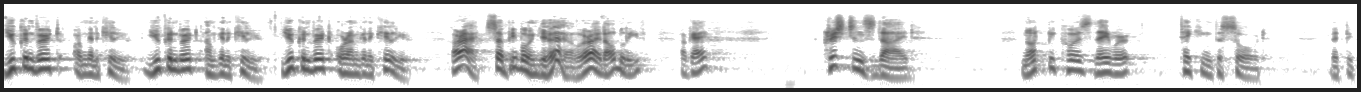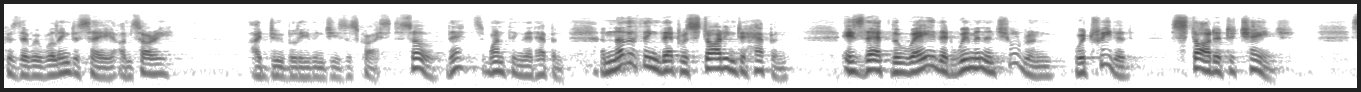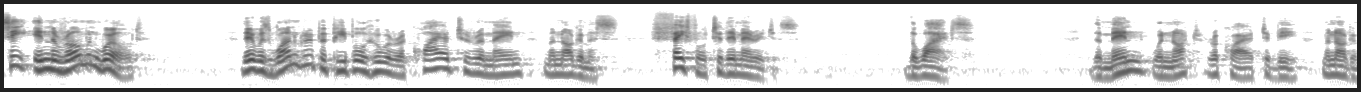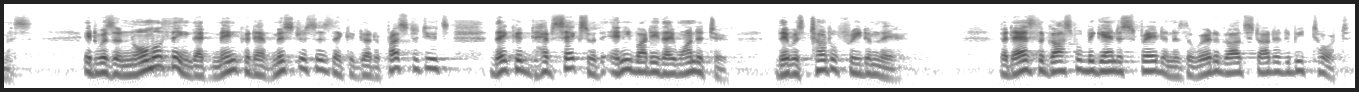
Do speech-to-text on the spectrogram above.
You convert, or I'm going to kill you. You convert, I'm going to kill you. You convert, or I'm going to kill you. All right. So people went, yeah, all right, I'll believe. Okay? Christians died not because they were taking the sword, but because they were willing to say, I'm sorry, I do believe in Jesus Christ. So that's one thing that happened. Another thing that was starting to happen is that the way that women and children were treated started to change. See, in the Roman world, there was one group of people who were required to remain monogamous, faithful to their marriages the wives. The men were not required to be monogamous. It was a normal thing that men could have mistresses, they could go to prostitutes, they could have sex with anybody they wanted to. There was total freedom there. But as the gospel began to spread and as the word of God started to be taught,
